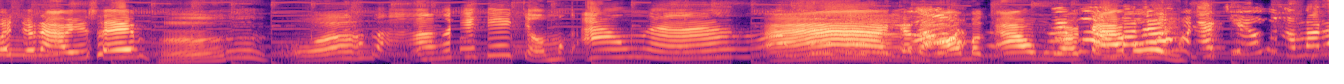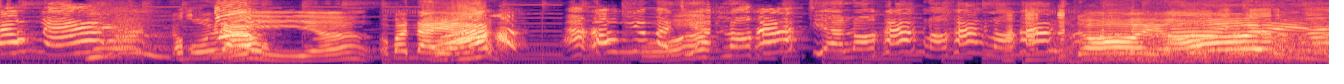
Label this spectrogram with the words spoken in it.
ở chỗ nào vậy Sim? Ủa? Ở ngay cái chỗ mật ong nè. À cái lọ mật ong rồi ca mui. Ca mui đâu? Gì vậy? Ở bên này hả? À không nhưng mà chị ở lò khác, chị ở lò khác, lò khác, lò khác. Trời ơi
